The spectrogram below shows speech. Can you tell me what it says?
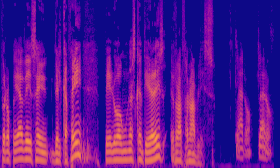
propiedades del café, pero a unas cantidades razonables. Claro, claro.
